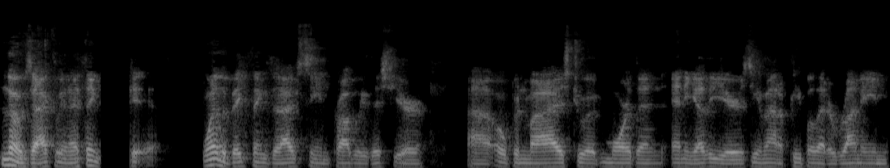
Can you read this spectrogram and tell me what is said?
No, exactly, and I think one of the big things that I've seen probably this year uh, opened my eyes to it more than any other years. The amount of people that are running,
